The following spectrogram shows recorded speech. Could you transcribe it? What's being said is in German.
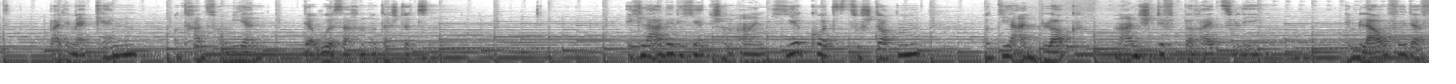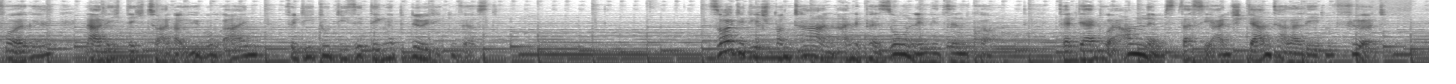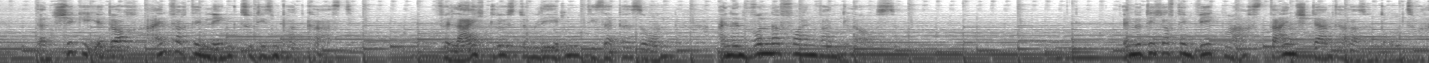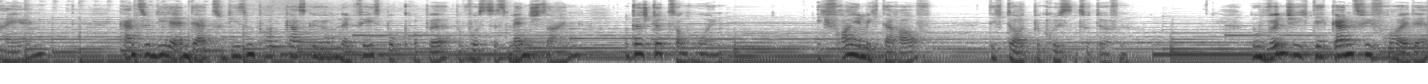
bei dem Erkennen und Transformieren der Ursachen unterstützen. Ich lade dich jetzt schon ein, hier kurz zu stoppen und dir einen Block und einen Stift bereitzulegen. Im Laufe der Folge lade ich dich zu einer Übung ein, für die du diese Dinge benötigen wirst. Sollte dir spontan eine Person in den Sinn kommen, von der du annimmst, dass sie ein Sterntalerleben führt, dann schicke ihr doch einfach den Link zu diesem Podcast. Vielleicht löst du im Leben dieser Person einen wundervollen Wandel aus. Wenn du dich auf den Weg machst, dein Sterntaler-Syndrom zu heilen, kannst du dir in der zu diesem Podcast gehörenden Facebook-Gruppe Bewusstes Menschsein Unterstützung holen. Ich freue mich darauf, dich dort begrüßen zu dürfen. Nun wünsche ich dir ganz viel Freude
